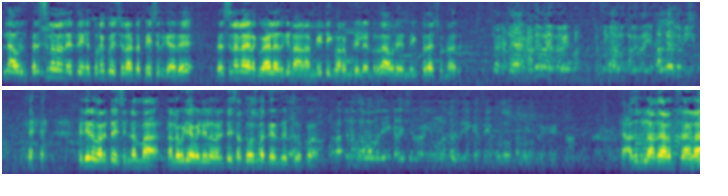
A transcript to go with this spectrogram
இல்லை அவருக்கு பெர்சனலாக நேற்று எங்கள் துணை பொதுச் பேசியிருக்காரு. பெர்சனலாக எனக்கு வேலை இருக்குது நான் மீட்டிங் வர முடியலன்றது அவர் இன்னைக்கு இப்போ தான் சொன்னார். வெளியில் வரட்டு சின்னம்மா. நல்லபடியாக வெளியில் வரட்டு சந்தோஷமாக தேர்ந்தெடுத்து வைப்போம். அதுக்குள்ள அதை ஆரம்பிச்சிட்டாங்களா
